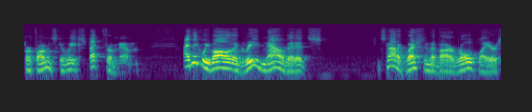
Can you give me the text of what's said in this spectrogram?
performance can we expect from them? I think we've all agreed now that it's it's not a question of our role players.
